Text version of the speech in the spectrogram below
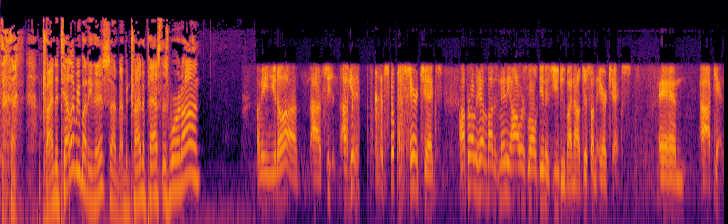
I'm trying to tell everybody this. I've, I've, been trying to pass this word on. I mean, you know, I, I, see, I get air checks. I probably have about as many hours logged in as you do by now, just on air checks. And I can't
